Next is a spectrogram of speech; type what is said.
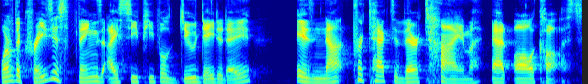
one of the craziest things I see people do day to day is not protect their time at all costs.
